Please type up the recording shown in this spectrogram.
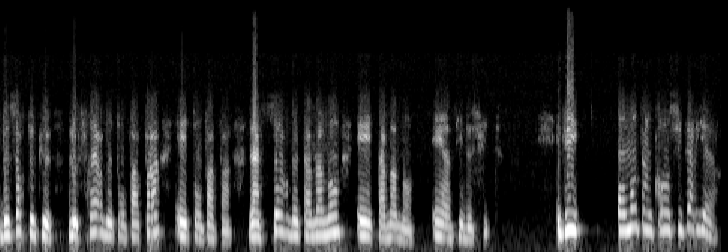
De sorte que le frère de ton papa est ton papa, la sœur de ta maman est ta maman, et ainsi de suite. Et puis, on monte un cran supérieur.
